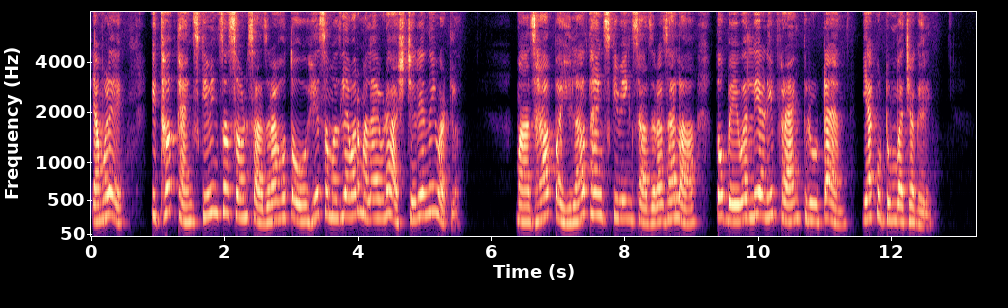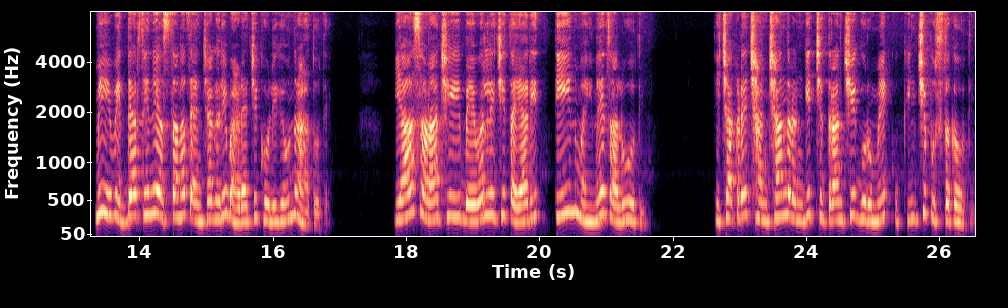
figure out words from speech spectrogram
त्यामुळे इथं थँक्सगिव्हिंगचा सण साजरा होतो हे समजल्यावर मला एवढं आश्चर्य नाही वाटलं. माझा पहिला थँक्सगिव्हिंग साजरा झाला तो बेवर्ली आणि फ्रँक रुटॅन या कुटुंबाच्या घरी. मी विद्यार्थिनी असताना त्यांच्या घरी भाड्याची खोली घेऊन राहत होते. या सणाची बेवर्लीची तयारी तीन महिने चालू होती. तिच्याकडे छान छान रंगीत चित्रांची गुरमे कुकिंगची पुस्तकं होती.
